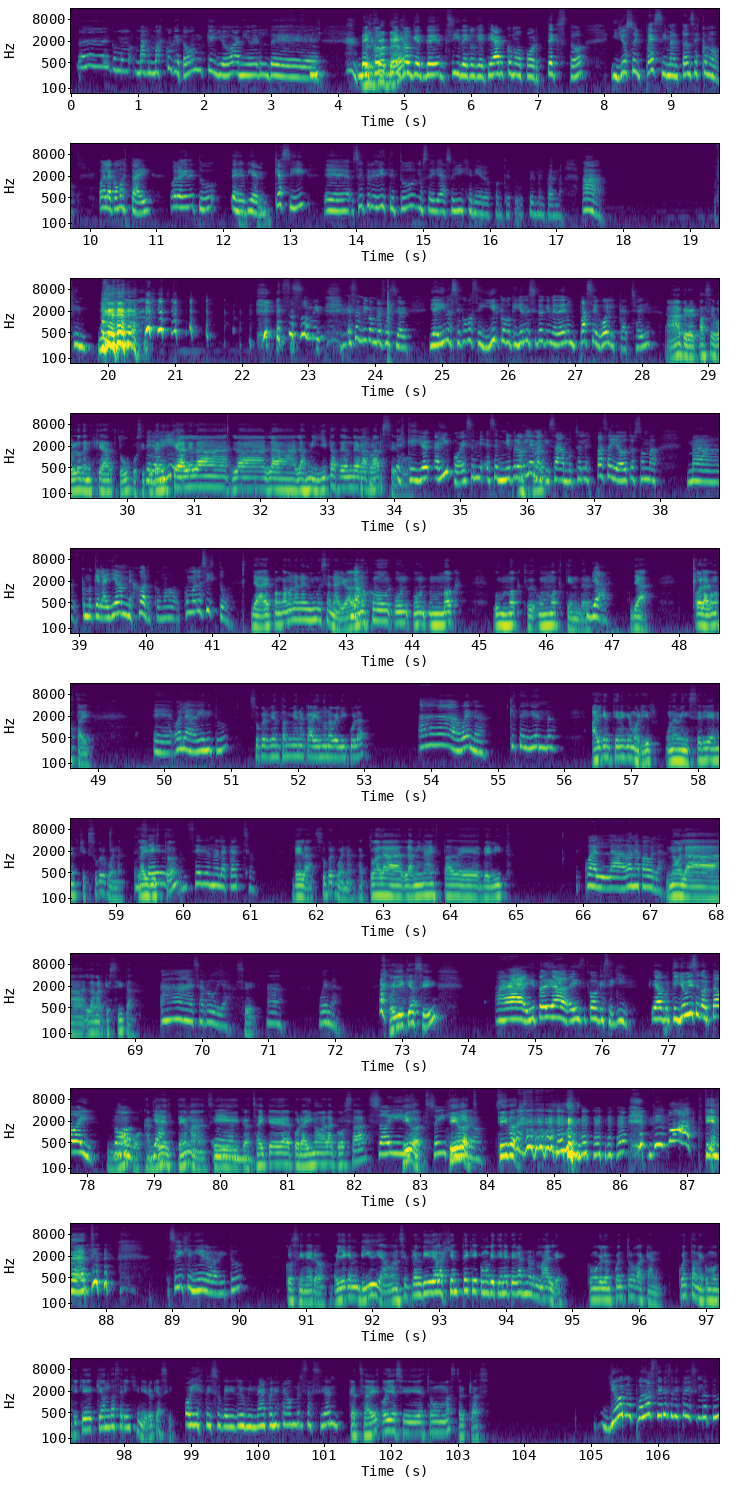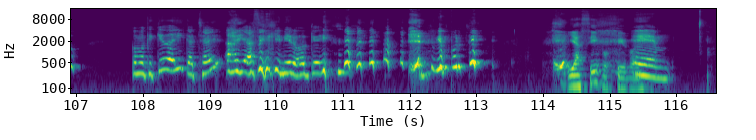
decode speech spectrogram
eh, como más, más coquetón que yo a nivel de. De, ¿Del co- de joteo? coque- de- sí, de coquetear como por texto. Y yo soy pésima, entonces como, hola, ¿cómo estáis? Hola, bien, ¿y tú? "Eh, bien, ¿qué así? Eh, soy periodista y tú, no sé, ya soy ingeniero, ponte tú, estoy inventando. Ah. Fin. Eso son mi- esa es mi conversación. Y ahí no sé cómo seguir, como que yo necesito que me den un pase gol, ¿cachai? Ah, pero el pase gol lo tenés que dar tú, pues si tú tenés ahí- que darle la, la- la- las miguitas de dónde agarrarse. Es po. que yo, ahí pues, ese es mi, ese es mi problema. Quizás a muchos les pasa y a otros son más, más como que la llevan mejor, como, ¿cómo lo haces tú? Ya, a ver, pongámonos en el mismo escenario. Ya. Hagamos como un, un, un, un mock, un mock, un mock Tinder. Ya. Ya. Hola, ¿cómo estáis? Eh, hola, bien, ¿y tú? Súper bien también acá viendo una película. Ah, buena. ¿Qué estáis viendo? Alguien tiene que morir. Una miniserie de Netflix súper buena. ¿En ¿La has visto? En serio, no la cacho. Vela, súper buena. Actúa la, la mina esta de, de Elite. ¿Cuál? La Dana Paola. No, la, la marquesita. Ah, esa rubia. Sí. Ah, buena. Oye, ¿y qué así? Ah, ahí ya, ahí como que seguí. Ya, porque yo hubiese cortado ahí. No, pues cambié ya. el tema. Sí, Em. ¿cachai que por ahí no va la cosa? Soy, Pivot, soy ingeniero. pivot, Pivot. pivot. Soy ingeniero, ¿y tú? Cocinero. Oye, qué envidia, man. Siempre envidio a la gente que como que tiene pegas normales. Como que lo encuentro bacán. Cuéntame, como que qué, qué onda ser ingeniero, ¿qué así? Hoy estoy súper iluminada con esta conversación. ¿Cachai? Oye, si esto es un masterclass. Yo no puedo hacer eso que estás diciendo tú. Como que queda ahí, ¿cachai? Ah, ya, soy ingeniero, ok. Bien por ti. Y así, pues, people. Eh,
